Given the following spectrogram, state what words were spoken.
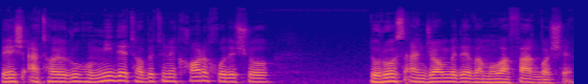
بهش عطای روح رو میده تا بتونه کار خودش رو درست انجام بده و موفق باشه.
